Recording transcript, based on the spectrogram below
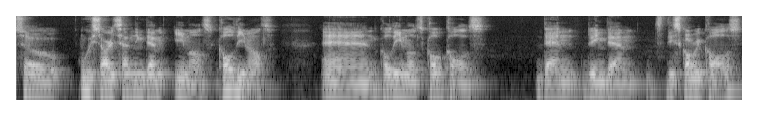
So we started sending them emails, cold emails, and cold emails, cold calls, then doing them discovery calls.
